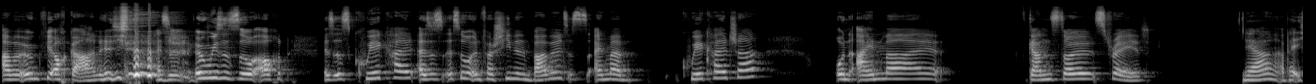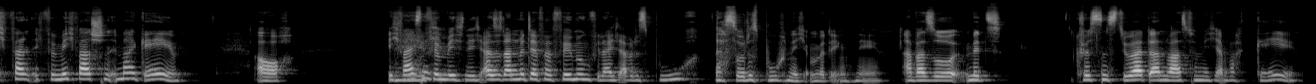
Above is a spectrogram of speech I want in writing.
aber irgendwie auch gar nicht. Also irgendwie ist es so auch, es ist Queer also es ist so in verschiedenen Bubbles. Es ist einmal Queer Culture und einmal ganz doll straight. Ja, aber ich fand, für mich war es schon immer gay. Auch. Ich weiß Nee, nicht. Für mich nicht. Also dann mit der Verfilmung vielleicht, aber das Buch. Ach so, das Buch nicht unbedingt, nee. Aber so mit Kristen Stewart dann war es für mich einfach gay.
